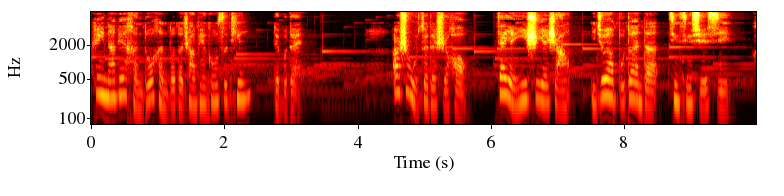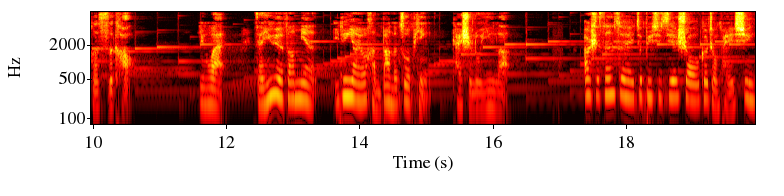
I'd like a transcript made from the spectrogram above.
可以拿给很多很多的唱片公司听，对不对？二十五岁的时候，在演艺事业上，你就要不断的进行学习和思考。另外，在音乐方面，一定要有很棒的作品开始录音了。二十三岁就必须接受各种培训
